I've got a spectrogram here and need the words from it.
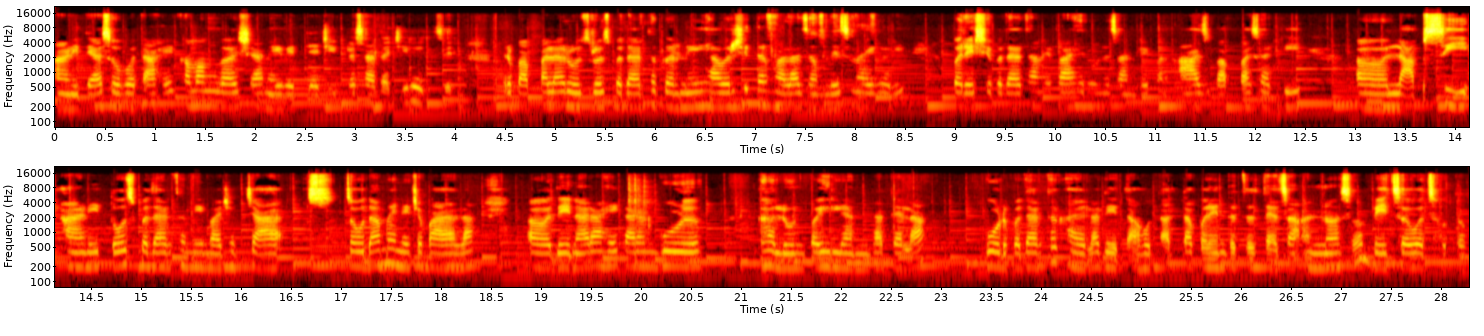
आणि त्यासोबत आहे खमंग अशा नैवेद्याची प्रसादाची रेलचेल तर बाप्पाला रोज रोज पदार्थ करणे ह्या वर्षी तर मला जमलेच नाही घरी. बरेचसे पदार्थ आम्ही बाहेरूनच आणले पण आज बाप्पासाठी लापसी आणि तोच पदार्थ मी माझ्या चार चौदा महिन्याच्या बाळाला देणार आहे. कारण गुळ घालून पहिल्यांदा त्याला गोड पदार्थ खायला देत आहोत. आत्तापर्यंत तर त्याचं अन्न असं बेचवच होतं.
